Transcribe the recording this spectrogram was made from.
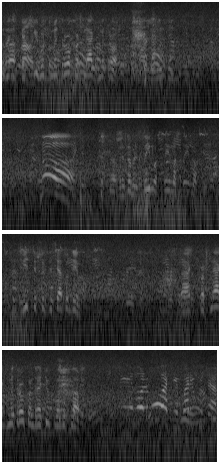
Будь ласка, Чигур Дмитро, Кошляк Дмитро. Добре, добре, стоїмо, стоїмо, стоїмо. 261. Так, Кошляк Дмитро, Кондратюк Владислав. 08, Борюся.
